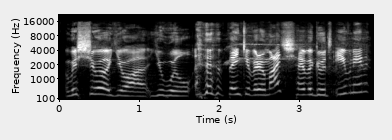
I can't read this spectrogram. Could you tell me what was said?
We're sure you are. You will. Thank you very much. Have a good evening.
